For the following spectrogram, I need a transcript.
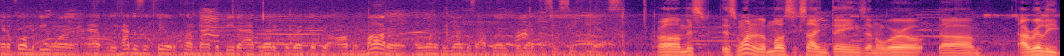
and a former D1 athlete, how does it feel to come back and be the athletic director of your alma mater and one of the youngest athletic directors at CPS? Um, it's, it's one of the most exciting things in the world. Um, I really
